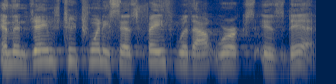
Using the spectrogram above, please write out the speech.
And then James 2:20 says faith without works is dead.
